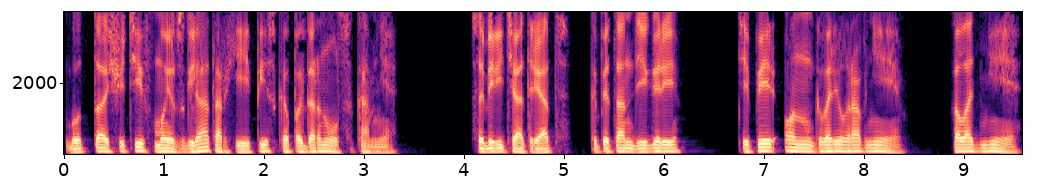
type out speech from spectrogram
Будто ощутив мой взгляд, архиепископ обернулся ко мне. «Соберите отряд, капитан Дигори». Теперь он говорил ровнее, холоднее.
